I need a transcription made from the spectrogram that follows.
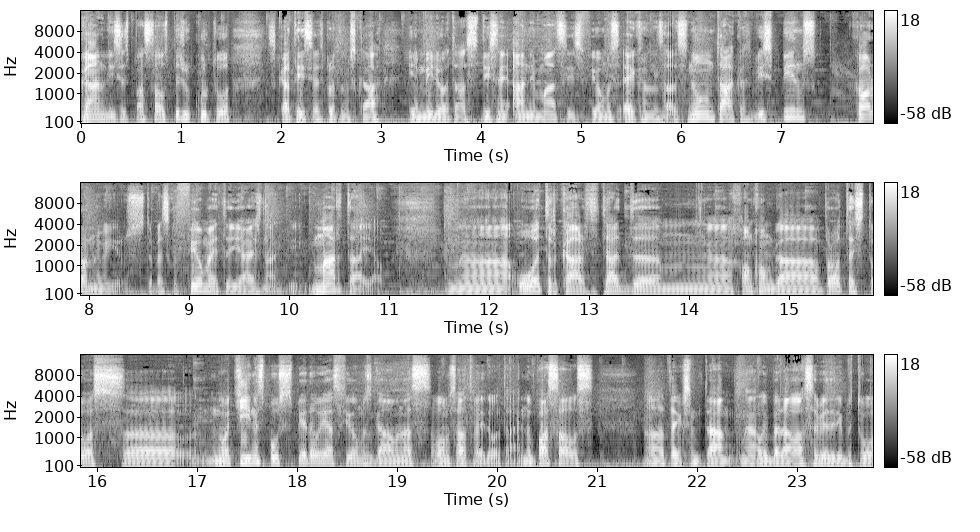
gan visas pasaules tirgu, kur to skatīsies, protams, kā iemīļotās Disney animācijas filmas ekranizācijas. Nu, un tā, ka vispirms koronavīruss, tāpēc ka filmai tā jāiznāk bija martā jau. Uh, Otrakārt, tad um, Hongkongā protestos uh, no Ķīnas puses piedalījās filmas galvenās lomas atveidotāji. Nu, pasaules uh, teiksim, tā, liberālā sabiedrība to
